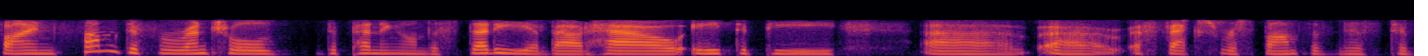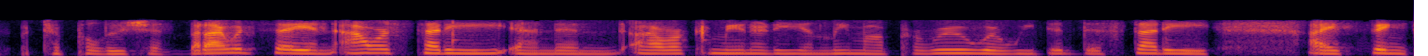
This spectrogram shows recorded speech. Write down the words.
find some differential depending on the study about how atopy uh, uh, affects responsiveness to, to pollution. But I would say in our study and in our community in Lima, Peru, where we did this study, I think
